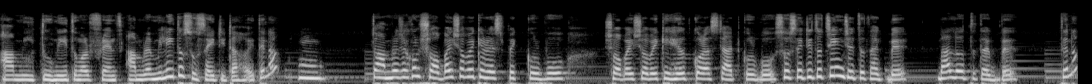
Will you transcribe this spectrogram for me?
আমি তুমি তোমার ফ্রেন্ডস আমরা মিলেই তো সোসাইটিটা হয় তাই না? হুম। তো আমরা যখন সবাই সবাইকে রেসপেক্ট করব সবাই সবাইকে হেল্প করা স্টার্ট করব সোসাইটি তো চেঞ্জ হতে থাকবে ভালো হতে থাকবে তাই না?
